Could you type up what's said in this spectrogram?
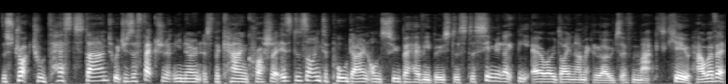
The structural test stand, which is affectionately known as the can crusher, is designed to pull down on super heavy boosters to simulate the aerodynamic loads of Max Q. However,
